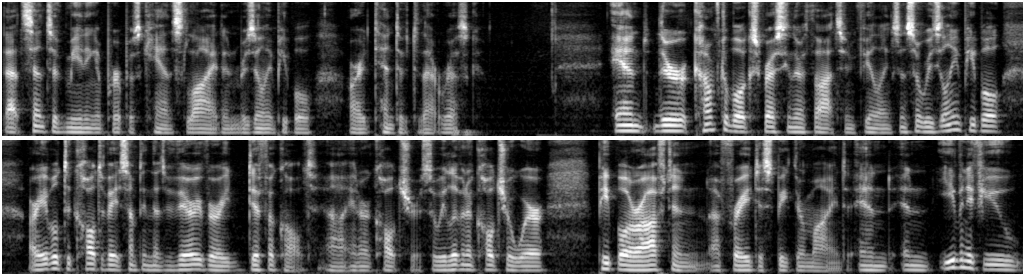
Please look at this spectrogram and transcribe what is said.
that sense of meaning and purpose can slide, and resilient people are attentive to that risk. And they're comfortable expressing their thoughts and feelings. And so, resilient people are able to cultivate something that's very, very difficult uh, in our culture. So, we live in a culture where people are often afraid to speak their mind. And, and even if you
